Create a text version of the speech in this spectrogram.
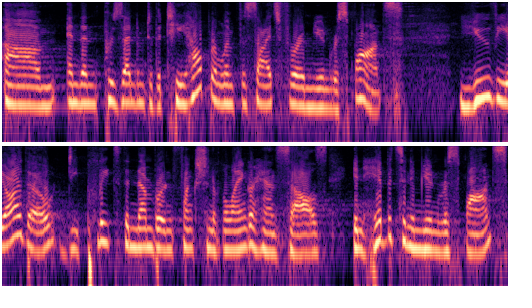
um, and then present them to the T helper lymphocytes for immune response. UVR, though, depletes the number and function of the Langerhans cells, inhibits an immune response,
